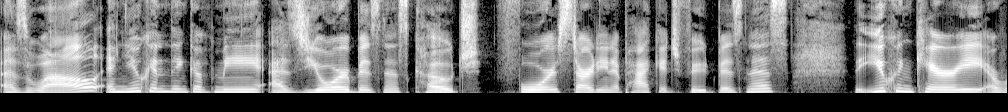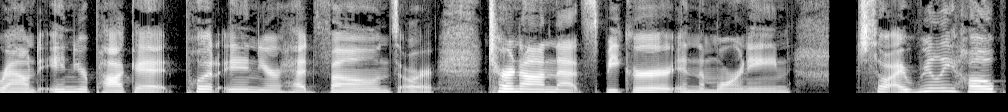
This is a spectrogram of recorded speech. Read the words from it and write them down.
as well, and you can think of me as your business coach for starting a packaged food business that you can carry around in your pocket, put in your headphones, or turn on that speaker in the morning. So I really hope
